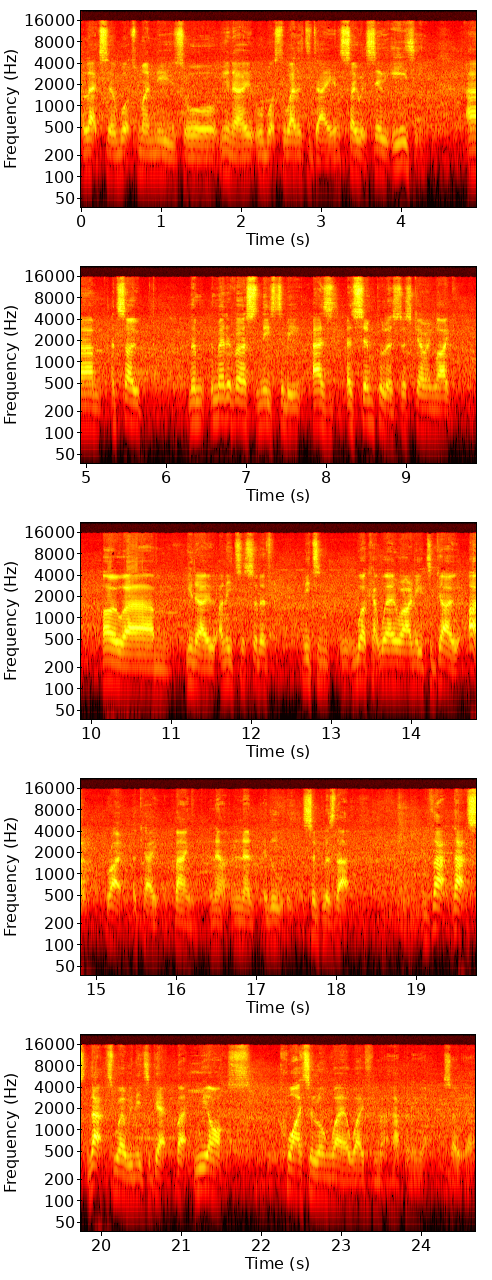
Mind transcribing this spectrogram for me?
Alexa, what's my news or you know or what's the weather today? And so it's so easy. Um, and so the, the metaverse needs to be as as simple as just going like, oh, um, you know, I need to sort of need to work out where I need to go. Oh, right, okay, bang, and, now, and then it'll simple as that. That that's that's where we need to get, but we are quite a long way away from that happening yet. So yeah.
